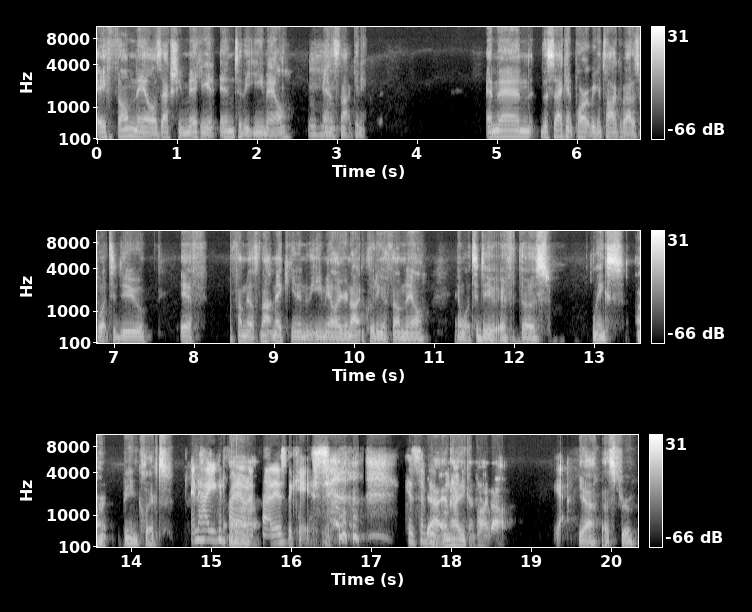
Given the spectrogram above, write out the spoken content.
a thumbnail is actually making it into the email mm-hmm. and it's not getting. And then the second part we can talk about is what to do if the thumbnail is not making it into the email or you're not including a thumbnail and what to do if those links aren't being clicked. And how you can find uh, out if that is the case. Because yeah, and how you can find out. Yeah. Yeah, that's true.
